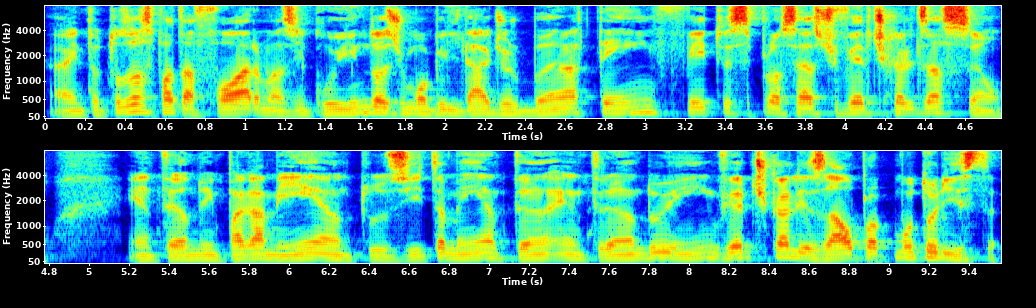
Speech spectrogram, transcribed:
Uh, então, todas as plataformas, incluindo as de mobilidade urbana, têm feito esse processo de verticalização entrando em pagamentos e também entrando em verticalizar o próprio motorista.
